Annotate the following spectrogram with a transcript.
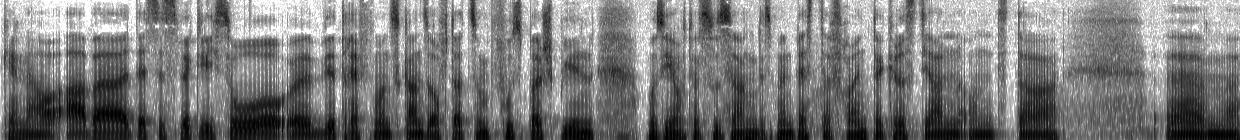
Genau, aber das ist wirklich so, äh, wir treffen uns ganz oft da zum Fußballspielen, muss ich auch dazu sagen, das ist mein bester Freund, der Christian, und da, ähm,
